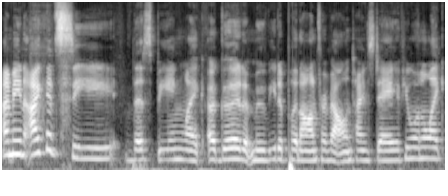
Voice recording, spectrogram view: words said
I mean, I could see this being like a good movie to put on for Valentine's Day if you want to like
